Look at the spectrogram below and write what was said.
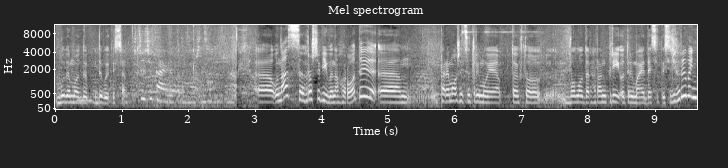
Будемо дивитися. що чекає на переможця? Е, У нас грошові винагороди. Е, Переможець отримує той, хто володар гран-прі, отримає 10 тисяч гривень.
